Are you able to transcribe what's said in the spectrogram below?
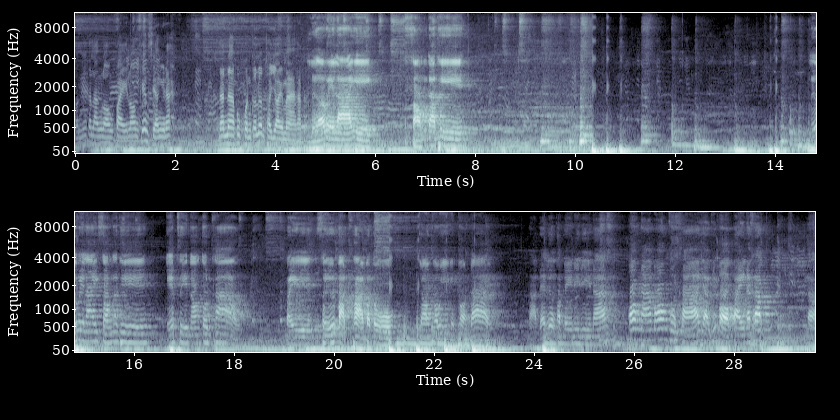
ตอนนี้กำลังลองไฟลองเครื่องเสียงอยู่นะ ด้านหน้าผู้คนก็เริ่มทยอยมาครับ เหลือเวลาอีกสองนาที เหลือเวลาอีกสองนาที FC น้องต้นข้าว ไปซื้อบัตรผ่านประตูจองเก้าอี้กันก่อนได้น่ะได้เลือกทำเลดีๆนะ ห้องน้ำห้องสุขาอย่างที่บอกไปนะครับน่ะ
